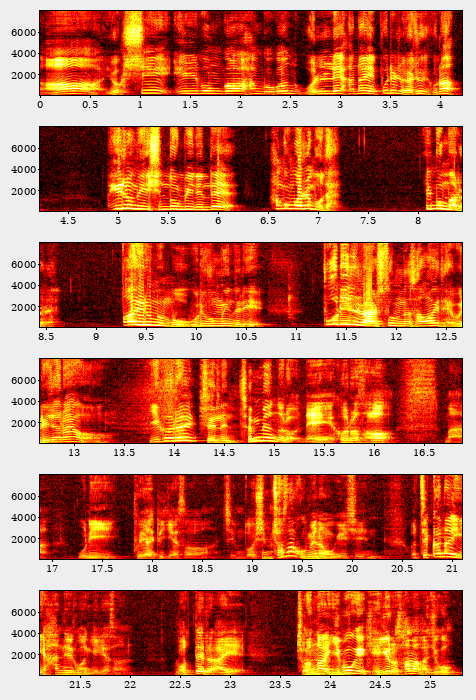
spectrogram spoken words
아 역시 일본과 한국은 원래 하나의 뿌리를 가지고 있구나. 이름이 신동민인데 한국말을 못해. 일본말을 해. 아 이러면 뭐 우리 국민들이 뿌리를 알 수 없는 상황이 돼버리잖아요. 이거를 저는 전면으로 내걸어서 막 우리 VIP께서 지금 노심초사 고민하고 계신 어쨌거나 이 한일 관계 개선 롯데를 아예 전화 이복의 계기로 삼아가지고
